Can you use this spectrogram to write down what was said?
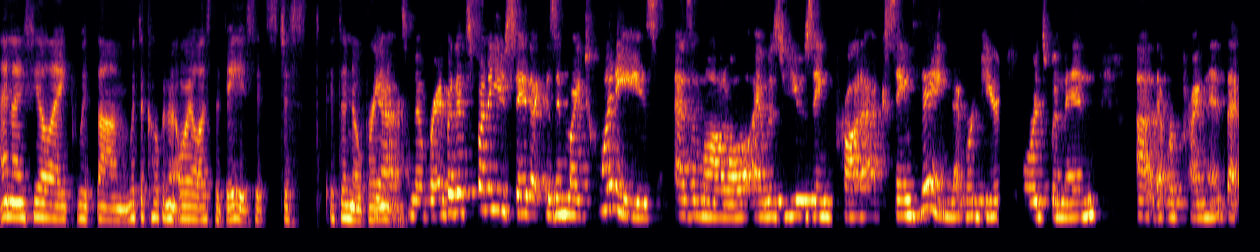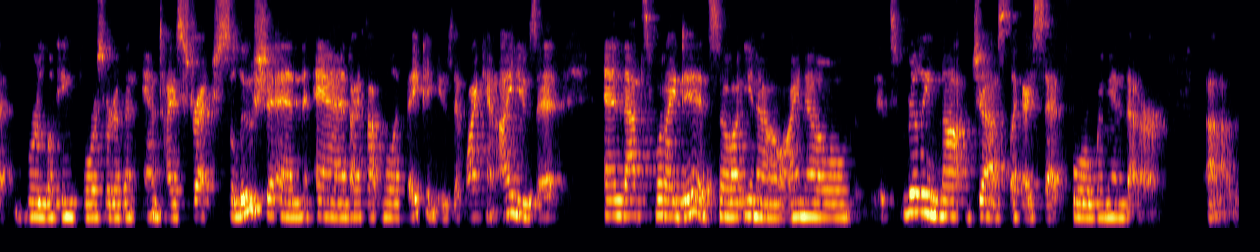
And I feel like with um with the coconut oil as the base, it's just it's a no brainer. Yeah, it's no brainer. But it's funny you say that because in my 20s as a model, I was using products, same thing, that were geared towards women. Uh, that were pregnant that were looking for sort of an anti-stretch solution and i thought well if they can use it why can't i use it and that's what i did so you know i know it's really not just like i said for women that are uh,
